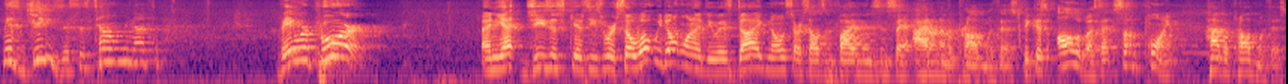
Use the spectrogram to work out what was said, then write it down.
This Jesus is telling me not to. They were poor. And yet, Jesus gives these words. So, what we don't want to do is diagnose ourselves in five minutes and say, I don't have a problem with this. Because all of us, at some point, have a problem with this.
